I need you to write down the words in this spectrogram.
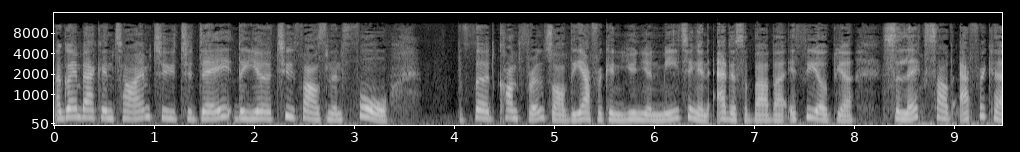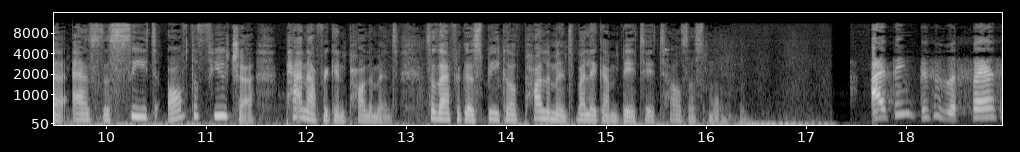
Now going back in time to today, the year 2004, the third conference of the African Union meeting in Addis Ababa, Ethiopia, selects South Africa as the seat of the future Pan-African Parliament. South Africa's Speaker of Parliament, Baleka Mbete, tells us more. I think this is the first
